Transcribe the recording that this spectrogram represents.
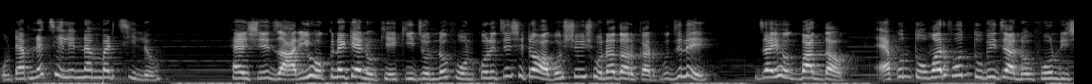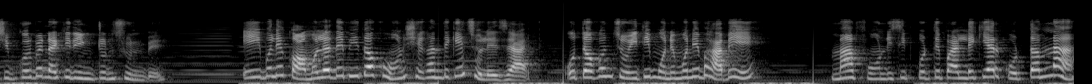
ওটা আপনার ছেলের নাম্বার ছিল। হ্যাঁ সে যারই হোক না কেন কে কি জন্য ফোন করেছে সেটা অবশ্যই শোনা দরকার বুঝলে? যাই হোক বাদ দাও। এখন তোমার ফোন তুমি জানো ফোন রিসিভ করবে নাকি রিংটোন শুনবে? এই বলে কমলা দেবী তখন সেখান থেকে চলে যায়। ও তখন চৈতি মনে মনে ভাবে, মা ফোন রিসিভ করতে পারলে কি আর করতাম না?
